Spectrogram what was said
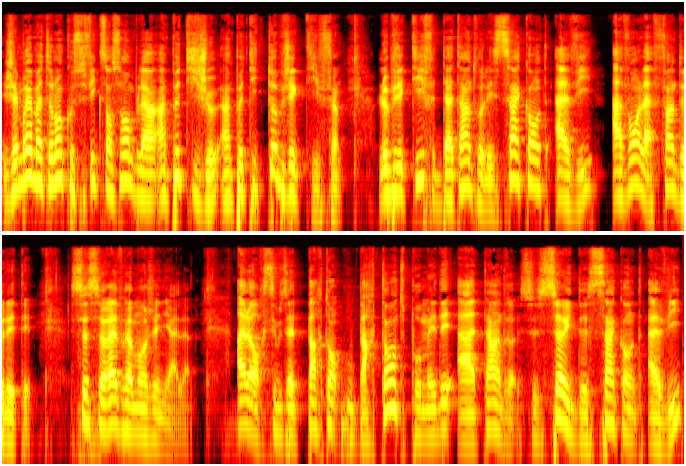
J'aimerais maintenant qu'on se fixe ensemble un, petit jeu, un petit objectif. L'objectif d'atteindre les 50 avis avant la fin de l'été. Ce serait vraiment génial. Alors, si vous êtes partant ou partante pour m'aider à atteindre ce seuil de 50 avis,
